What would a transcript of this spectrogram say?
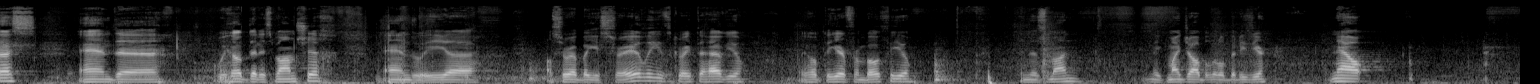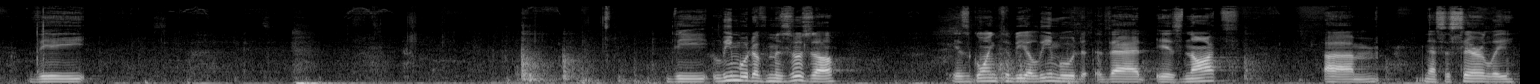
us, and uh, we hope that it's Mamshich. And we uh, also Rabbi Yisraeli. It's great to have you. We hope to hear from both of you in this month. Make my job a little bit easier. Now, the the limud of mezuzah is going to be a limud that is not. Um, necessarily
